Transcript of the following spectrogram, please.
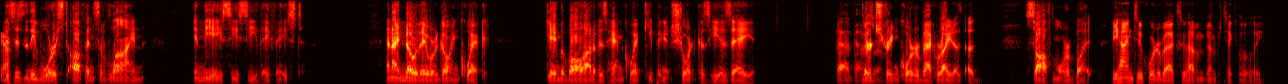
Yeah. This is the worst offensive line in the ACC they faced. And I know they were going quick, getting the ball out of his hand quick, keeping it short because he is a Bad pass. third rush. string quarterback, right? A, a sophomore, but Behind two quarterbacks who haven't been particularly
